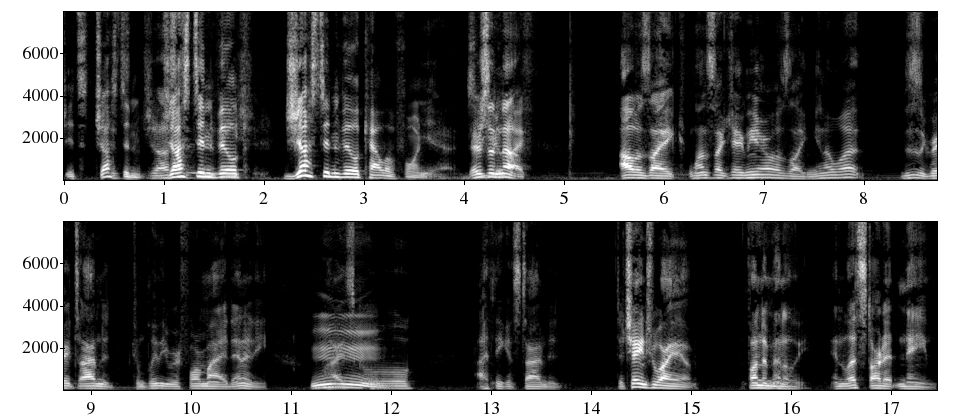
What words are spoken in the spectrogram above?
it's Justin, It's Justin Justinville, Nation. Justinville, California. Yeah, there's you're enough. like, I was like, once I came here, I was like, you know what? This is a great time to completely reform my identity. High mm, school, I think it's time to to change who I am fundamentally. And let's start at name.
